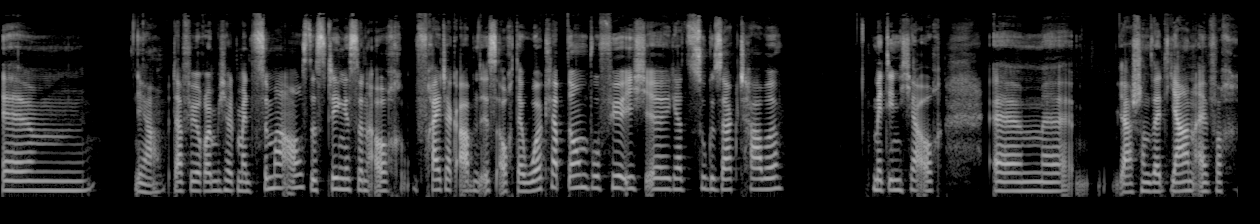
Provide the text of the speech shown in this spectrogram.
Ähm, ja, dafür räume ich halt mein Zimmer aus. Das Ding ist dann auch, Freitagabend ist auch der World Club Dome, wofür ich äh, jetzt zugesagt habe. mit denen ich ja auch ähm, äh, ja schon seit Jahren einfach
